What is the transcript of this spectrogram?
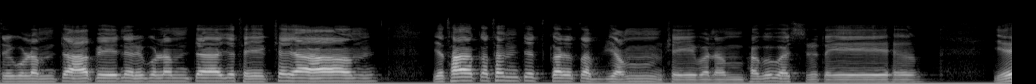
त्रिगुणं चापि निर्गुणं च यथेक्षया यथा कथञ्चित् कर्तव्यं सेवनं भगवश्रुतेः। ये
